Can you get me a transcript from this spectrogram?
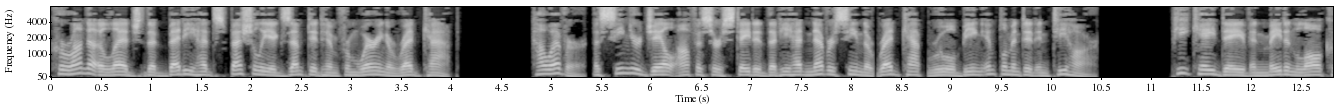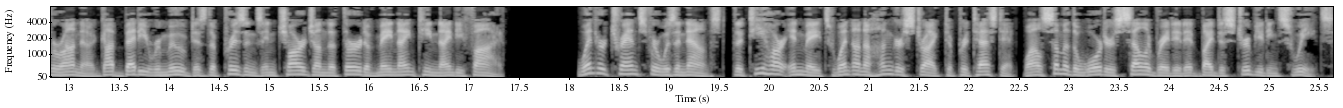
Khurana alleged that Bedi had specially exempted him from wearing a red cap. However, a senior jail officer stated that he had never seen the red cap rule being implemented in Tihar. P.K. Dave and Madan Lal Khurana got Bedi removed as the prison's in charge on 3 May 1995. When her transfer was announced, the Tihar inmates went on a hunger strike to protest it, while some of the warders celebrated it by distributing sweets.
